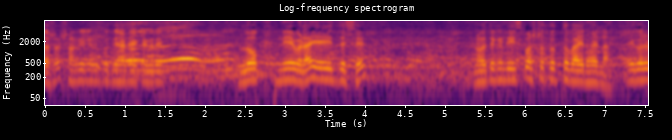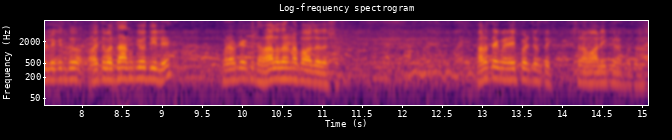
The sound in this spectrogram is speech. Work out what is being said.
দর্শক সঙ্গে কিন্তু প্রতি হাটে একটা করে লোক নিয়ে বেড়ায় এই উদ্দেশ্যে। নয়তো কিন্তু স্পষ্ট তথ্য বাইর হয় না। এই গরুগুলো কিন্তু হয়তো বা দাম কেউ দিলে মোটামুটি একটু ভালো ধারণা পাওয়া যায় দর্শক। ভালো থাকবেন এই পর্যন্তই। সালামু আলাইকুম রহমতুল্লাহ।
